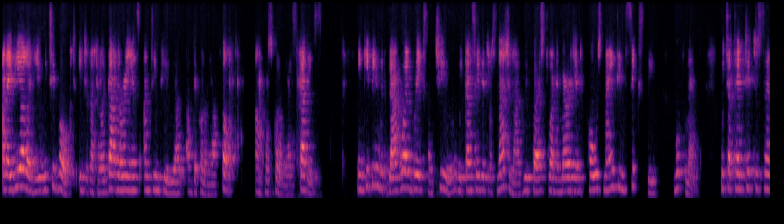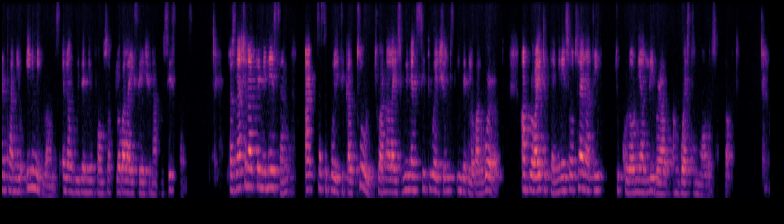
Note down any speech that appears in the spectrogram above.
an ideology which evoked international gatherings, anti-imperial and decolonial thought, and post-colonial studies. In keeping with Blackwell, Briggs, and Chiu, we can say the transnational refers to an emergent post-1960 movement, which attempted to center new immigrants along with the new forms of globalization and resistance. Transnational feminism acts as a political tool to analyze women's situations in the global world and provide a feminist alternative to colonial, liberal, and Western models of thought.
